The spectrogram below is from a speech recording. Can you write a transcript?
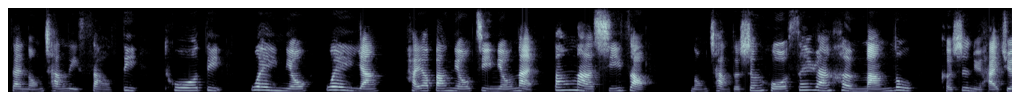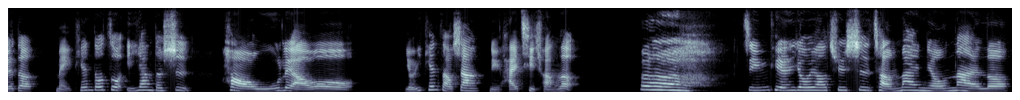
在农场里扫地。拖地、喂牛、喂羊，还要帮牛挤牛奶、帮马洗澡。农场的生活虽然很忙碌，可是女孩觉得每天都做一样的事，好无聊哦。有一天早上，女孩起床了，啊，今天又要去市场卖牛奶了。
